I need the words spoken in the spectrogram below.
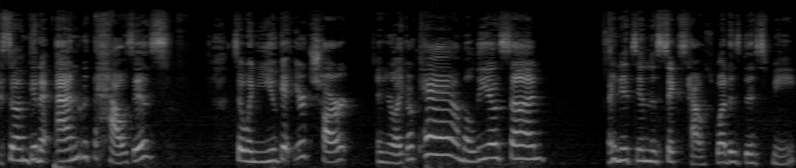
So I'm going to end with the houses. So when you get your chart and you're like, okay, I'm a Leo sun, and it's in the sixth house. What does this mean?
